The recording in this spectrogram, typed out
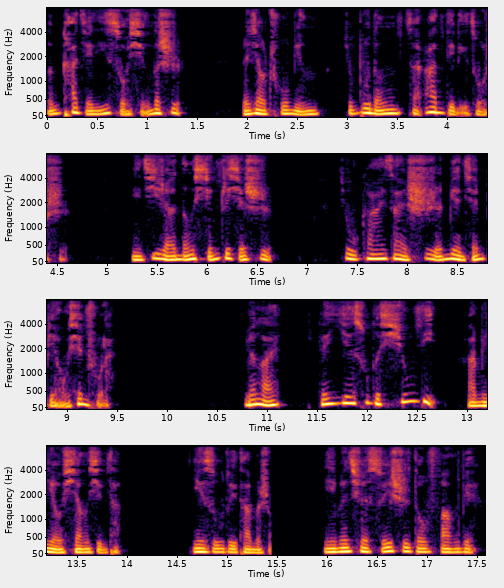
能看见你所行的事。人要出名，就不能在暗地里做事。你既然能行这些事。”就该在世人面前表现出来。原来连耶稣的兄弟还没有相信他，耶稣对他们说：“你们却随时都方便，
